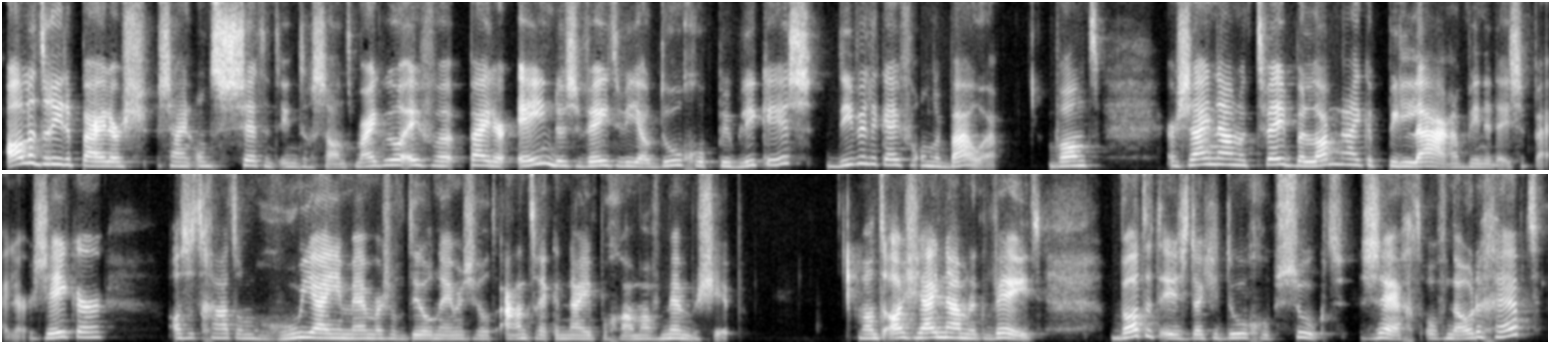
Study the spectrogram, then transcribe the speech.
alle drie de pijlers zijn ontzettend interessant. Maar ik wil even pijler 1, dus weten wie jouw doelgroep publiek is, die wil ik even onderbouwen. Want er zijn namelijk twee belangrijke pilaren binnen deze pijler. Zeker als het gaat om hoe jij je members of deelnemers wilt aantrekken naar je programma of membership. Want als jij namelijk weet wat het is dat je doelgroep zoekt, zegt of nodig hebt,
